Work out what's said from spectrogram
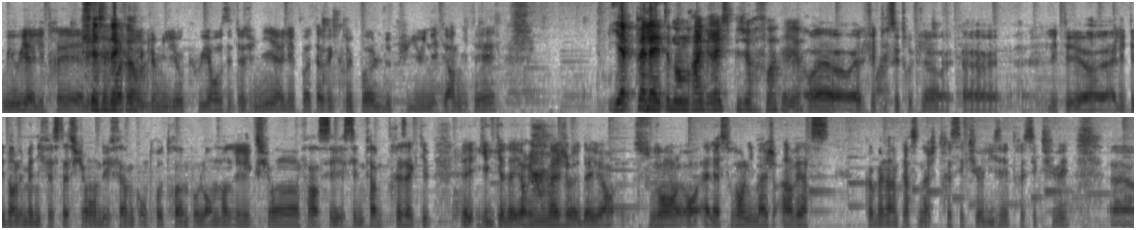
oui, oui, elle est très, elle Je suis est très assez pote d'accord. avec le milieu queer aux États-Unis. Elle est pote avec RuPaul depuis une éternité. Yep, elle a été dans Drag Race plusieurs fois d'ailleurs. Ouais, ouais, elle fait tous ces trucs-là. Ouais. Euh, elle était, euh, elle était dans les manifestations des femmes contre Trump au lendemain de l'élection. Enfin, c'est, c'est une femme très active qui, qui a d'ailleurs une image, d'ailleurs souvent, elle a souvent l'image inverse. Comme elle a un personnage très sexualisé, très sexué, euh,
